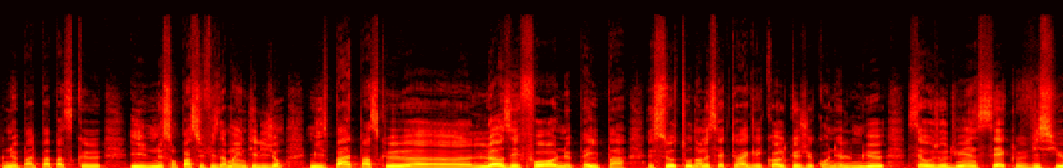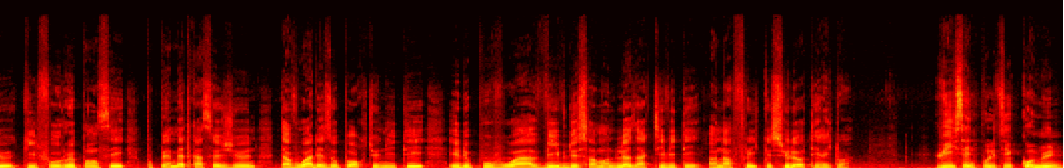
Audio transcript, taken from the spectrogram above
ne partent pas parce qu'ils ne sont pas suffisamment intelligents, mais ils partent parce que euh, leurs efforts ne payent pas. Et surtout dans le secteur agricole que je connais le mieux, c'est aujourd'hui un cercle vicieux qu'il faut repenser pour permettre permettre à ces jeunes d'avoir des opportunités et de pouvoir vivre décemment de leurs activités en Afrique et sur leur territoire. Oui, c'est une politique commune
